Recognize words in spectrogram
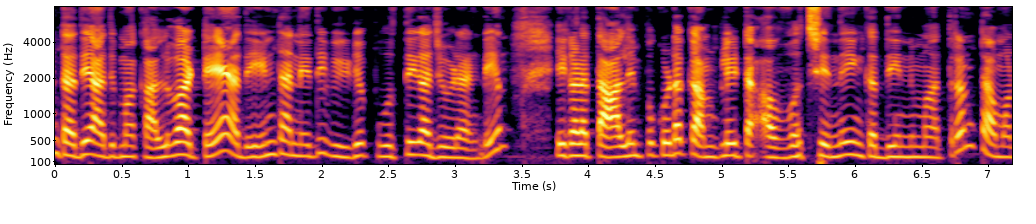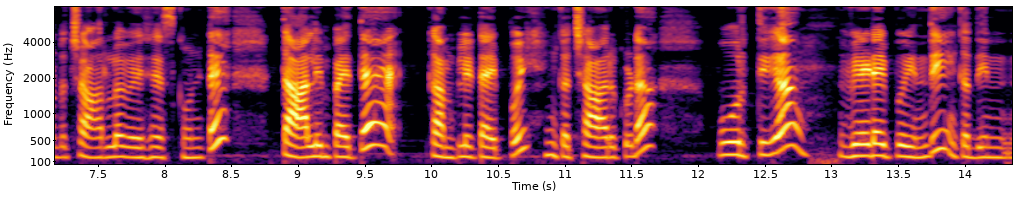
ఉంటుంది అది మాకు అలవాటే. అదేంటనేది వీడియో పూర్తిగా చూడండి ఇక్కడ తాలింపు కూడా కంప్లీట్ అవ్వొచ్చింది. ఇంకా దీన్ని మాత్రం టమాటో చారులో వేసేసుకుంటే తాలింపు అయితే కంప్లీట్ అయిపోయి, ఇంకా చారు కూడా పూర్తిగా వేడైపోయింది. ఇంకా దీన్ని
